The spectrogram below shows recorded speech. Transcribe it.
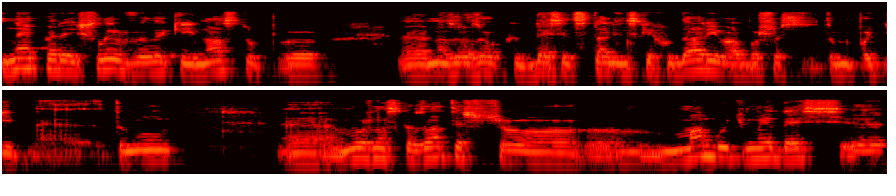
не перейшли в великий наступ на зразок 10 сталінських ударів або щось тому подібне. Тому можна сказати, що, е, мабуть, ми десь е,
